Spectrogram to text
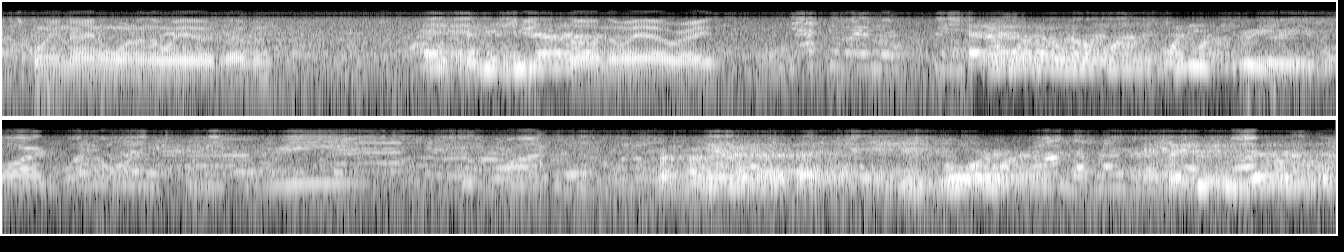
off? uh, 29-1 on the way out, Evan. And finishing Too slow on the way out, right? at a 101.23 Ford 101.23, Swanson from Canada, that's Andrew Ford. And ladies and gentlemen,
